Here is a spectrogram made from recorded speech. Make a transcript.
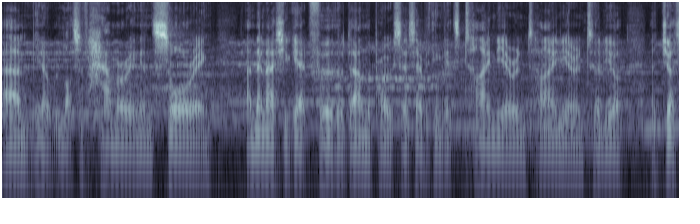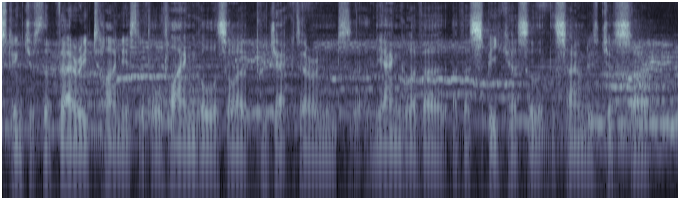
um, you know, lots of hammering and sawing, and then as you get further down the process, everything gets tinier and tinier until you're adjusting just the very tiniest little angles on a projector and the angle of a, of a speaker so that the sound is just so.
